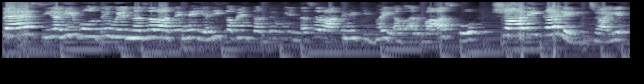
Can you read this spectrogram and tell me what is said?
फैंस यही बोलते हुए नज़र आते हैं, यही कमेंट करते हुए नज़र आते हैं कि भाई, अब अरबाज को शादी कर लेनी चाहिए।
